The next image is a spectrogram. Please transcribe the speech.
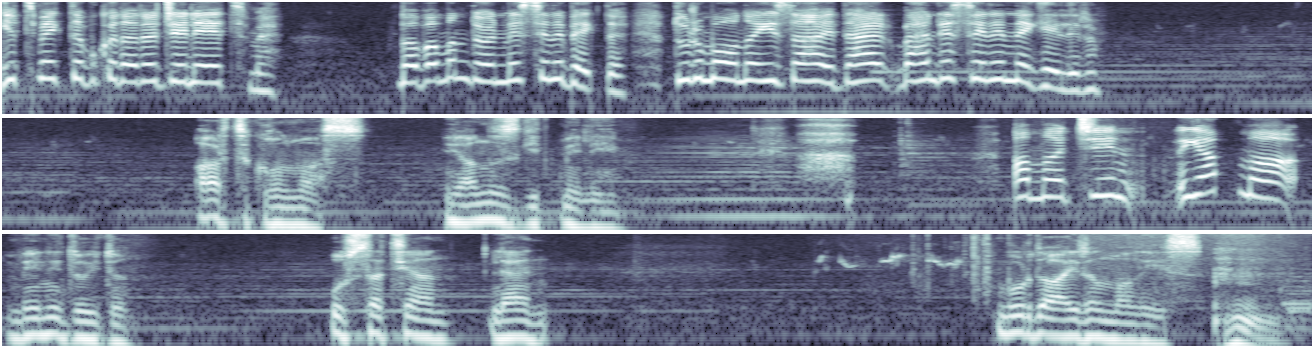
Gitmekte bu kadar acele etme. Babamın dönmesini bekle. Durumu ona izah eder, ben de seninle gelirim. Artık olmaz. Yalnız gitmeliyim. Ama Cin, yapma. Beni duydun. Usta Tiyan, Len. Burada ayrılmalıyız.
